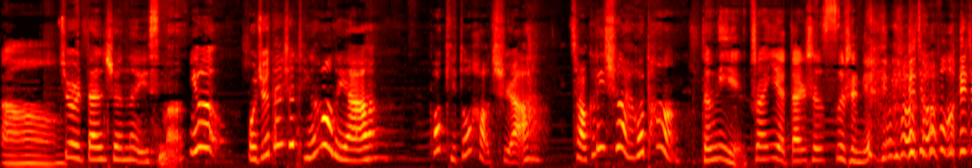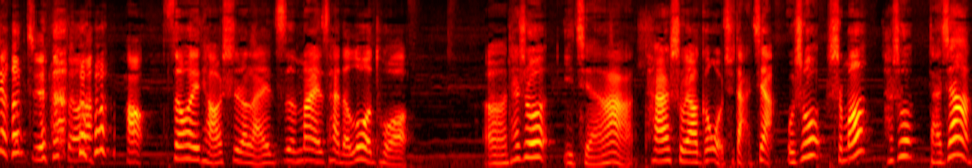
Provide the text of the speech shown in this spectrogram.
啊，就是单身的意思嘛。因为我觉得单身挺好的呀，pocky 多好吃啊，巧克力吃了还会胖。等你专业单身四十年，你就不会这样觉得了。好，最后一条是来自卖菜的骆驼，呃，他说以前啊，他说要跟我去打架，我说什么？他说打架，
